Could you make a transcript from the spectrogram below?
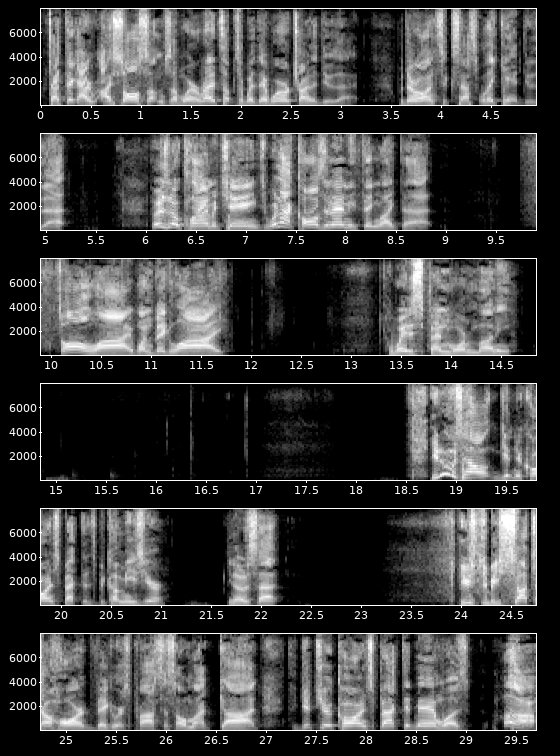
Which I think I, I saw something somewhere, read something somewhere, they were trying to do that. But they're unsuccessful. They can't do that. There's no climate change. We're not causing anything like that. It's all a lie, one big lie. A way to spend more money. You notice how getting your car inspected has become easier? You notice that? Used to be such a hard, vigorous process. Oh my God. To get your car inspected, man, was, huh,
